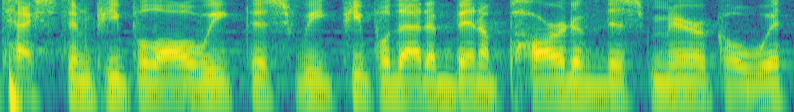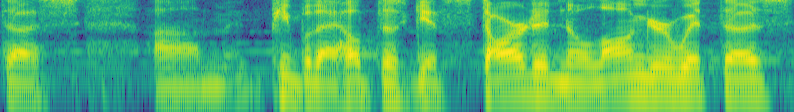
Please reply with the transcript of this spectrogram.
Texting people all week this week, people that have been a part of this miracle with us, um, people that helped us get started, no longer with us.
